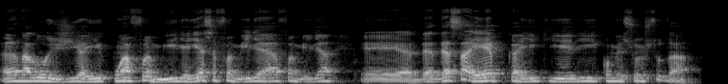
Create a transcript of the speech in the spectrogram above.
analogia aí com a família, e essa família é a família é, dessa época aí que ele começou a estudar.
